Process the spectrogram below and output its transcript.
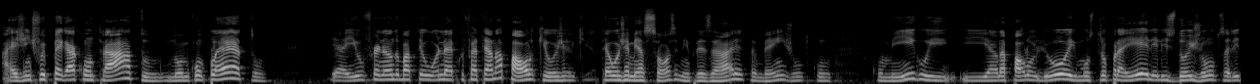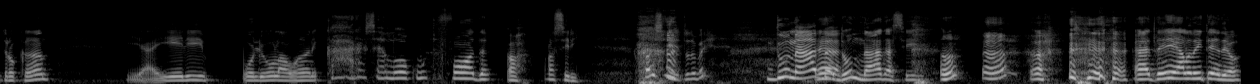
Aí a gente foi pegar contrato, nome completo. E aí o Fernando bateu o olho, na época foi até a Ana Paula, que hoje que até hoje é minha sócia, minha empresária também, junto com comigo. E, e a Ana Paula olhou e mostrou pra ele, eles dois juntos ali trocando. E aí ele olhou lá o Ana e, cara, você é louco, muito foda. Ó, ó a Siri. Oi, Siri, tudo bem? Do nada. É, do nada, assim. Hã? Hã? É, nem ela não entendeu.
